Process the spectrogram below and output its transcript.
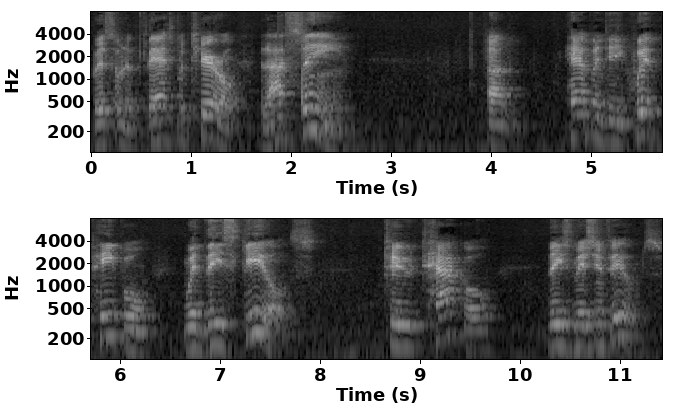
But it's some of the best material that I've seen of helping to equip people with these skills to tackle these mission fields.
